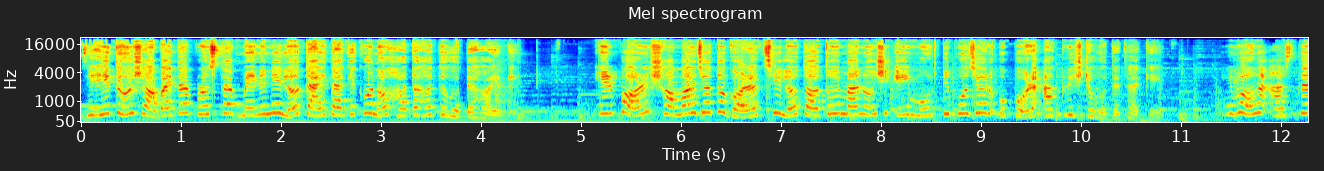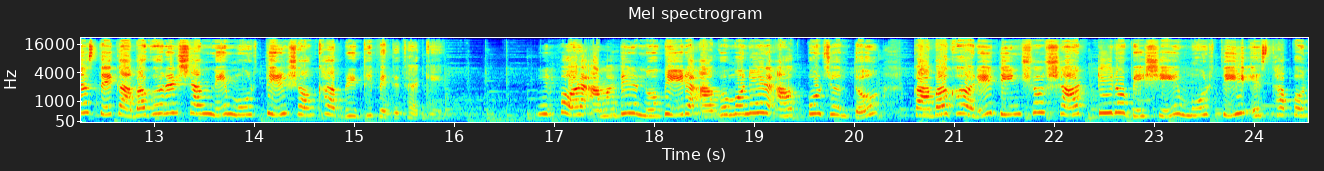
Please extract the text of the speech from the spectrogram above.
যেহেতু সবাই তার প্রস্তাব মেনে নিল, তাই তাকে কোনো হতাহত হতে হয়নি। এরপর সময় যত গড়াচ্ছিল, ততই মানুষ এই মূর্তি পূজার উপর আকৃষ্ট হতে থাকে এবং আস্তে আস্তে কাবাঘরের সামনে মূর্তির সংখ্যা বৃদ্ধি পেতে থাকে। এরপর আমাদের নবীর আগমনের আগ পর্যন্ত কাবাঘরে তিনশো ষাটটিরও বেশি মূর্তি স্থাপন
